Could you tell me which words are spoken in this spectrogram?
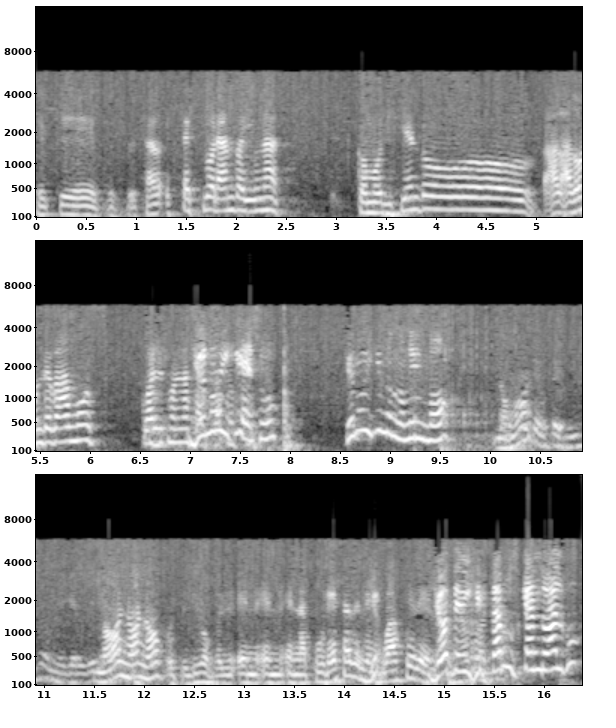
que, que, pues, está, está explorando ahí una, como diciendo, ¿a, a dónde vamos? ¿Cuáles son las Yo no dije eso. ¿Qué no dijimos lo mismo? No, no, no, no, pues digo, pues, en, en, en la pureza del lenguaje de... Yo te dije. ¿está buscando algo?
